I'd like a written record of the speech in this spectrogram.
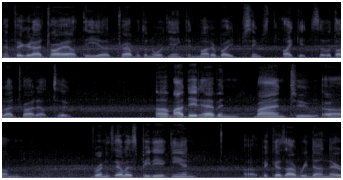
I figured I'd try out the uh, travel to North Yankton mod. Everybody seems to like it, so I thought I'd try it out too. Um, I did have in mind to um, run as LSPD again uh, because I've redone their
